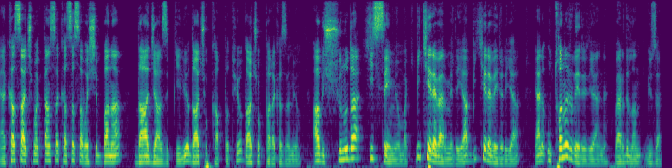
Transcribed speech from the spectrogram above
Yani kasa açmaktansa kasa savaşı bana daha cazip geliyor. Daha çok katlatıyor. Daha çok para kazanıyorum. Abi şunu da hiç sevmiyorum bak. Bir kere vermedi ya. Bir kere verir ya. Yani utanır verir yani. Verdi lan. Güzel.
